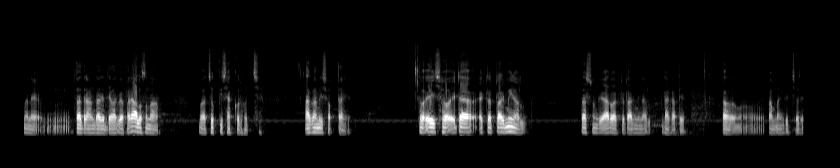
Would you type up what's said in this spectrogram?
মানে তাদের আন্ডারে দেওয়ার ব্যাপারে আলোচনা বা চুক্তি স্বাক্ষর হচ্ছে আগামী সপ্তাহে। তো এই এটা একটা টার্মিনাল। তার সঙ্গে আরও একটা টার্মিনাল ঢাকাতে কামরাঙ্গীরচরে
